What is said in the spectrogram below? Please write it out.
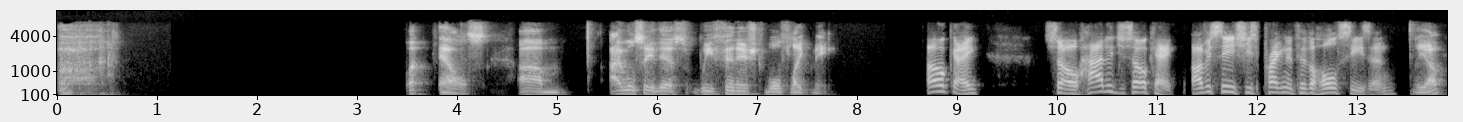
what else? Um, I will say this: we finished Wolf Like Me. Okay. So how did you so okay. Obviously she's pregnant through the whole season. Yep.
